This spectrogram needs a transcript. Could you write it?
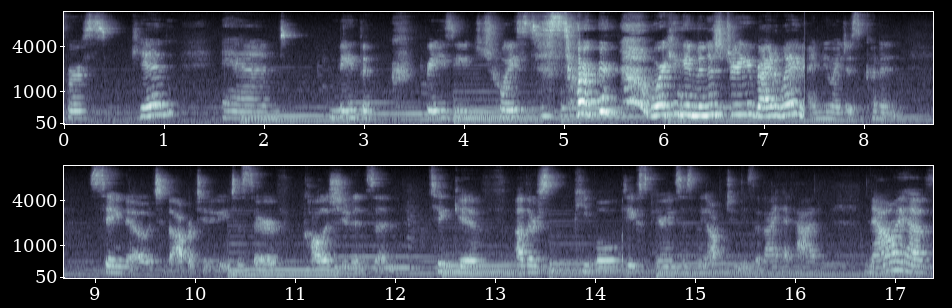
first kid and made the crazy choice to start working in ministry right away. I knew I just couldn't say no to the opportunity to serve college students and to give other people the experiences and the opportunities that I had had. Now I have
